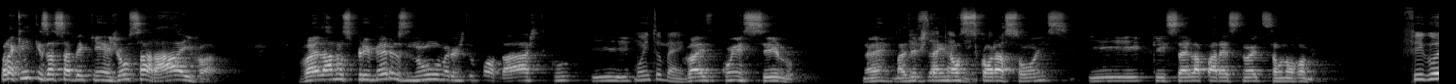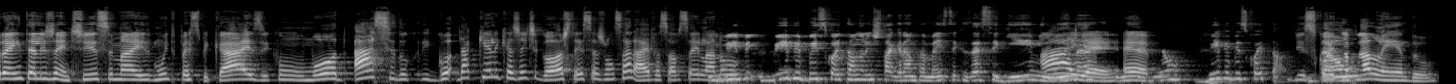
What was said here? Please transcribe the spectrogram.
Para quem quiser saber quem é João Saraiva, vai lá nos primeiros números do Podástico e Muito bem. vai conhecê-lo. Né? Mas ele está em nossos corações e quem sai ele aparece na edição novamente. Figura inteligentíssima e muito perspicaz e com humor ácido, daquele que a gente gosta. Esse é João Saraiva, só você ir lá no. Vive, vive biscoitando no Instagram também, se você quiser seguir, menina. Ah, é, é. Vive biscoitando. Biscoita então, valendo.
